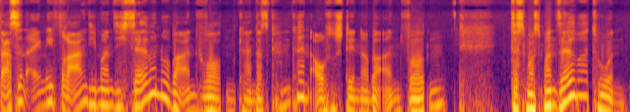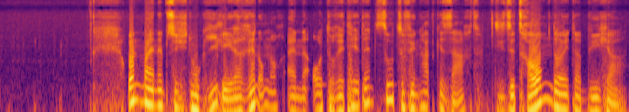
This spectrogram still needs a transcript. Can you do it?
das sind eigentlich Fragen, die man sich selber nur beantworten kann. Das kann kein Außenstehender beantworten. Das muss man selber tun. Und meine Psychologielehrerin, um noch eine Autorität hinzuzufügen, hat gesagt, diese Traumdeuterbücher,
